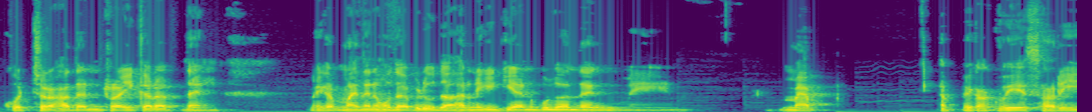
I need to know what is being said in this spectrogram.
කොච්චර හදන් ට්‍රයි කරත් දැන් මේක මයිතන හොඳ අපිට උදාහරණකින් කියන්න පුළුවන්. දැන් මේ මැප් අප එකක් වේ සරි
